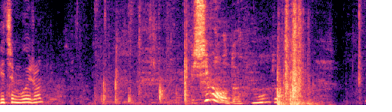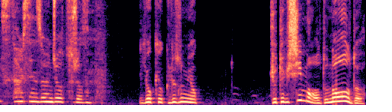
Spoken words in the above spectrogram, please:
Geçin buyurun. Bir şey mi oldu? Ne oldu? İsterseniz önce oturalım. Yok yok lüzum yok. Kötü bir şey mi oldu? Ne oldu?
